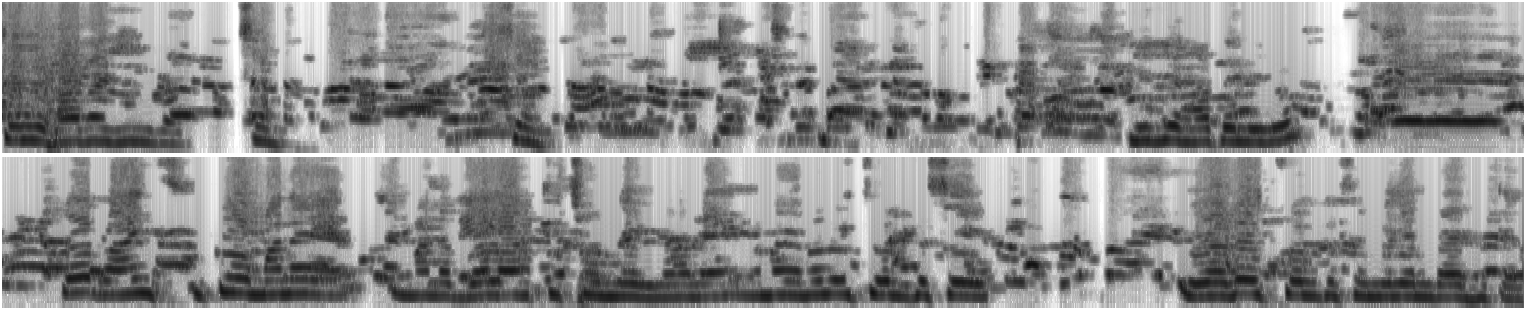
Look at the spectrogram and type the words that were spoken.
দেখছেন? নিজের হাতে নিল তো রাইন্স মানে মানে বলার কিছু নেই মানে এভাবেই চলতেছে এভাবেই চলতেছে মিলন ভাই হোটেল।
